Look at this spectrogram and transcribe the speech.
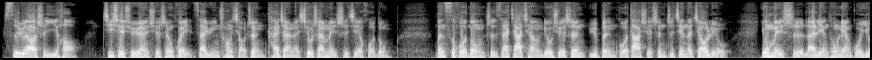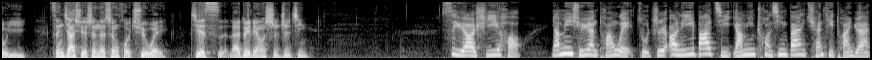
四月二十一号，机械学院学生会在云创小镇开展了秀山美食节活动。本次活动旨在加强留学生与本国大学生之间的交流，用美食来连通两国友谊，增加学生的生活趣味，借此来对粮食致敬。四月二十一号，阳明学院团委组织二零一八级阳明创新班全体团员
